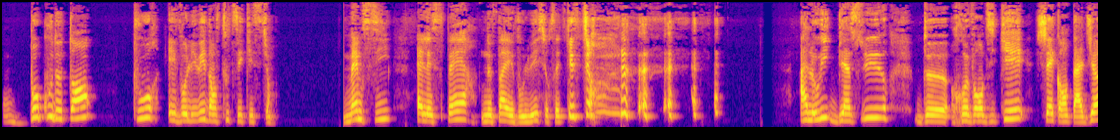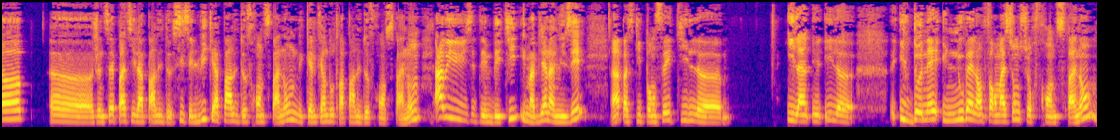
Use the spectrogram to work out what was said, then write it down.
beaucoup de temps pour évoluer dans toutes ces questions. Même si elle espère ne pas évoluer sur cette question. à bien sûr, de revendiquer Cheikh Anta Diop. Euh, je ne sais pas s'il a parlé de, si c'est lui qui a parlé de France Fanon, mais quelqu'un d'autre a parlé de France Fanon. Ah oui, oui c'était Mbeki. Il m'a bien amusé, hein, parce qu'il pensait qu'il, euh, il, il, euh, il donnait une nouvelle information sur Franz Fanon.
